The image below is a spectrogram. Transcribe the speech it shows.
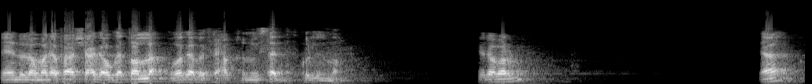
لأنه لو ما دفعش حاجة وجا طلق وجب في حقه إنه يسدد كل المهر. كده برضه؟ ها؟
